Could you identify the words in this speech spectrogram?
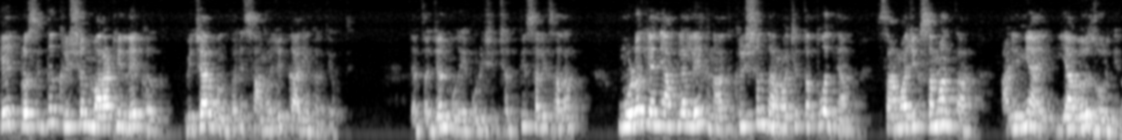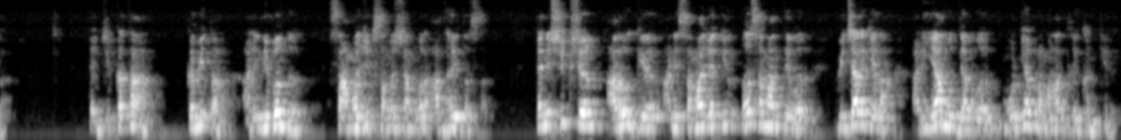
हे एक प्रसिद्ध ख्रिश्चन मराठी लेखक विचारवंत आणि सामाजिक कार्यकर्ते होते. त्यांचा जन्म एकोणीसशे छत्तीस साली झाला. मोडक यांनी आपल्या लेखनात ख्रिश्चन धर्माचे तत्वज्ञान सामाजिक समानता आणि न्याय यावर जोर दिला. त्यांची कथा कविता आणि निबंध सामाजिक समस्यांवर आधारित असतात. त्यांनी शिक्षण आरोग्य आणि समाजातील असमानतेवर विचार केला आणि या मुद्द्यांवर मोठ्या प्रमाणात लेखन केले.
